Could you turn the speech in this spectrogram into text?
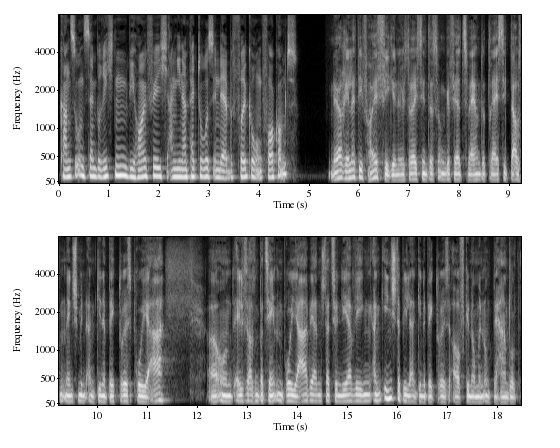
Kannst du uns denn berichten, wie häufig Angina pectoris in der Bevölkerung vorkommt? Ja, relativ häufig. In Österreich sind das ungefähr 230.000 Menschen mit Angina pectoris pro Jahr. Äh, und 11.000 Patienten pro Jahr werden stationär wegen instabiler Angina pectoris aufgenommen und behandelt.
